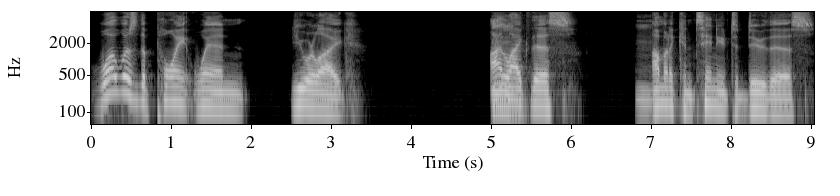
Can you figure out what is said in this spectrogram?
what was the point when you were like i Mm. like this Mm. i'm going to continue to do this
